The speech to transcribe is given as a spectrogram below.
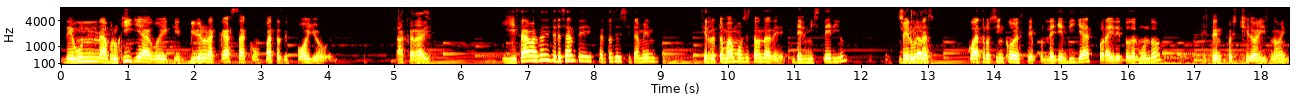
De una brujilla, güey, que vive en una casa con patas de pollo, güey. Ah, caray. Y estaba bastante interesante. Entonces, si también, si retomamos esta onda de, del misterio, Sí, ver claro. unas cuatro o cinco este, pues, leyendillas por ahí de todo el mundo que estén pues chidoris, ¿no? Y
